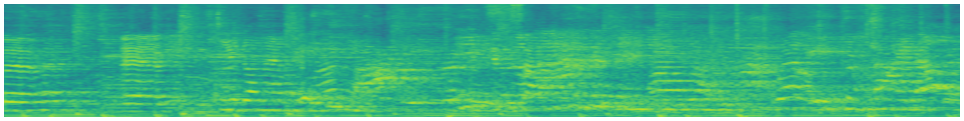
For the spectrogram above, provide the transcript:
uh, you don't have money. Well, you can find out.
